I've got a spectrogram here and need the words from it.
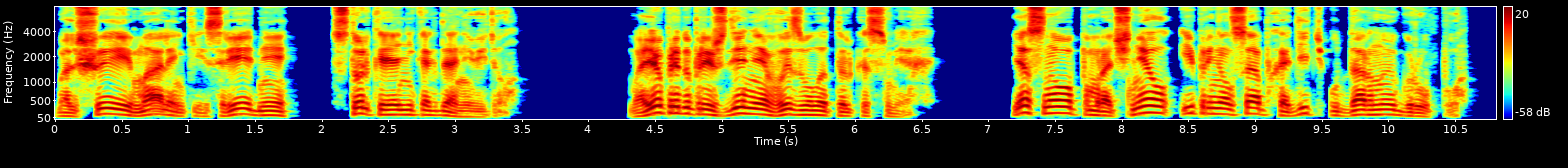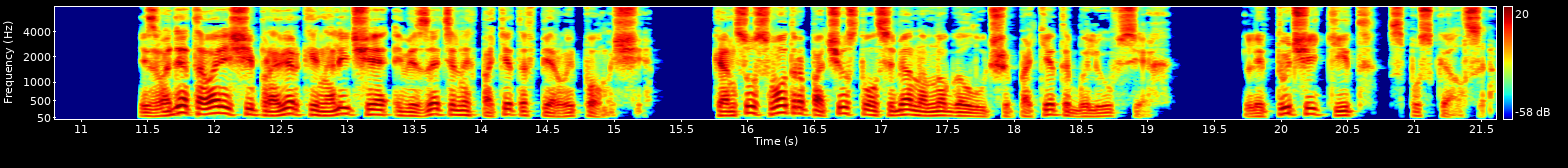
Большие, маленькие, средние. Столько я никогда не видел. Мое предупреждение вызвало только смех. Я снова помрачнел и принялся обходить ударную группу, изводя товарищей проверкой наличия обязательных пакетов первой помощи. К концу смотра почувствовал себя намного лучше, пакеты были у всех. Летучий кит спускался.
